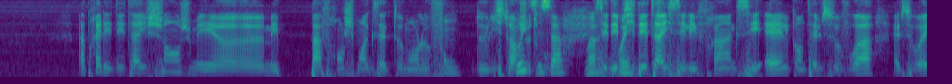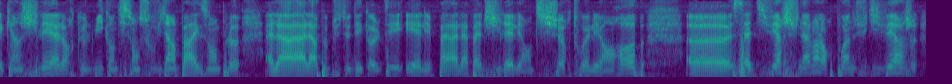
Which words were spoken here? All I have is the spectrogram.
après les détails changent, mais euh, mais pas franchement exactement le fond de l'histoire. Oui, c'est ça. ouais, C'est des oui. petits détails, c'est les fringues, c'est elle quand elle se voit, elle se voit avec un gilet, alors que lui, quand il s'en souvient, par exemple, elle a, elle a un peu plus de décolleté et elle est pas, elle a pas de gilet, elle est en t-shirt ou elle est en robe. Euh, ça diverge finalement, leur point de vue diverge.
